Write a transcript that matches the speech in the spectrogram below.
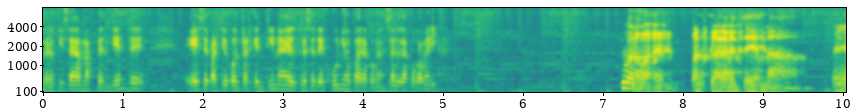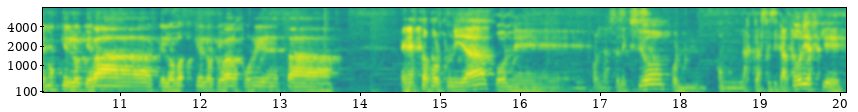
pero quizás más pendiente es ese partido contra Argentina el 13 de junio para comenzar la Copa América. Bueno, eh, bueno, claramente una veremos qué es lo que va es lo que va a ocurrir en esta en esta oportunidad con, eh, con la selección, con, con, las clasificatorias que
